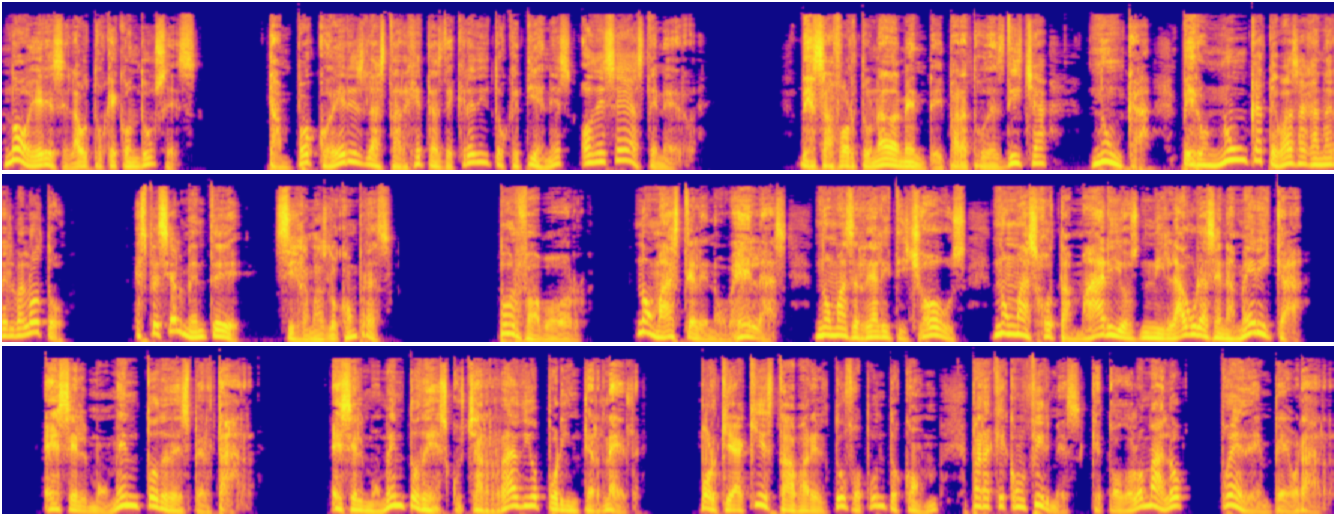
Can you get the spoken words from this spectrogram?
No eres el auto que conduces. Tampoco eres las tarjetas de crédito que tienes o deseas tener. Desafortunadamente y para tu desdicha, nunca, pero nunca te vas a ganar el baloto, especialmente si jamás lo compras. Por favor, no más telenovelas, no más reality shows, no más J. Marios ni Lauras en América. Es el momento de despertar. Es el momento de escuchar radio por Internet, porque aquí está bareltufo.com para que confirmes que todo lo malo puede empeorar.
